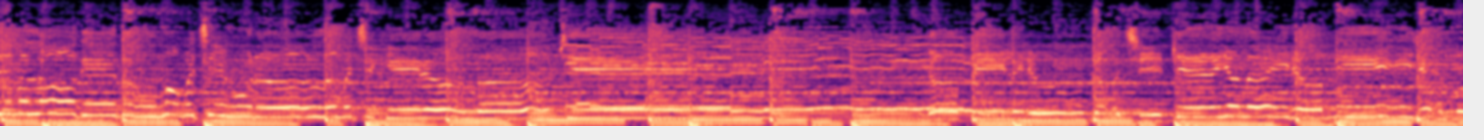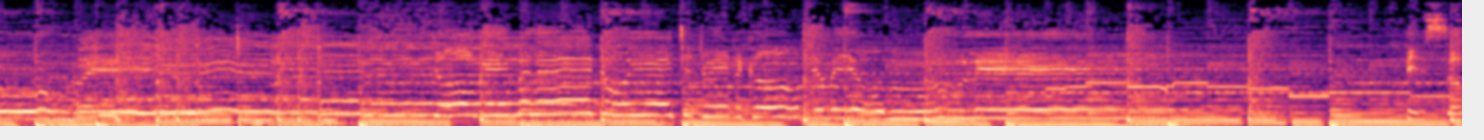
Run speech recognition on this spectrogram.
ချင်မလို့ကဲသူမမချင်ဘူးတော့လို့မချစ်ကြတော့လို့ပြေငါပီလေးတို့တော့ချစ်ပြေရလိုက်တော့မီးရဲ့မုံတွေတော့ငယ်မလဲတို့ရဲ့ချစ်တွေတစ်ခေါက်ပြမရဘူးလေပစ္စာ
